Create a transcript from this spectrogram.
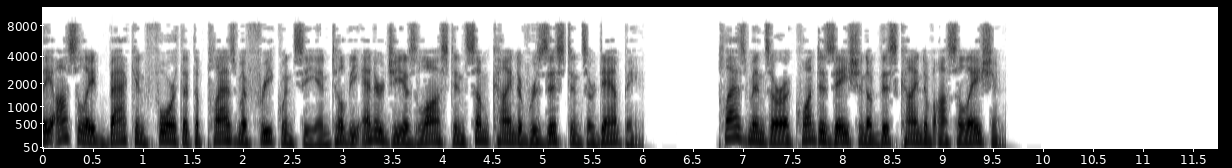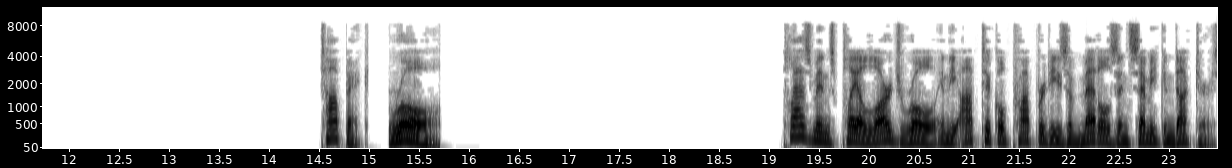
They oscillate back and forth at the plasma frequency until the energy is lost in some kind of resistance or damping. Plasmons are a quantization of this kind of oscillation. Role Plasmons play a large role in the optical properties of metals and semiconductors.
